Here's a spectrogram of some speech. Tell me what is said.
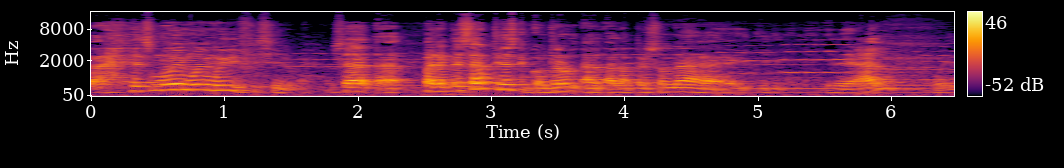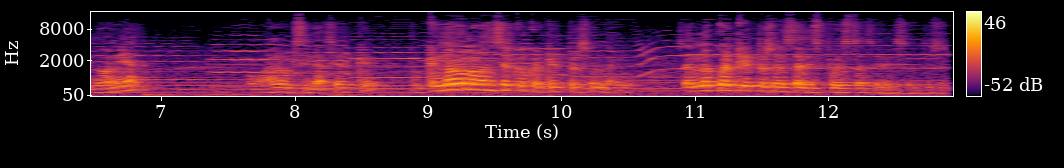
ay, es muy, muy, muy difícil, güey. O sea, para empezar tienes que encontrar a, la persona ideal o idónea o algo que se le acerque, porque no lo vas a hacer con cualquier persona, güey. O sea, no cualquier persona está dispuesta a hacer eso. Entonces,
